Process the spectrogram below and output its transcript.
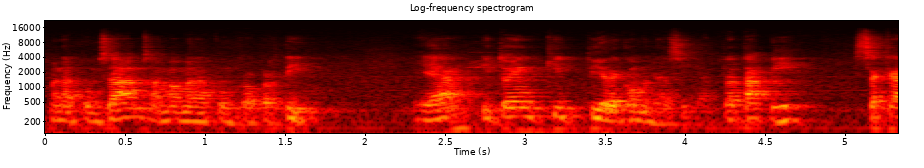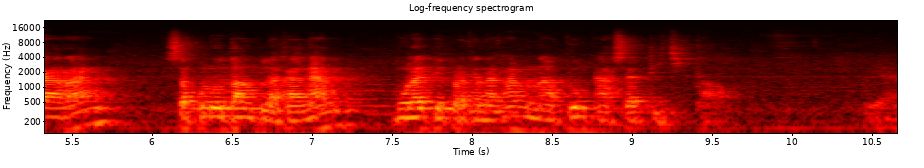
menabung saham sama menabung properti. Ya, itu yang direkomendasikan. Tetapi sekarang 10 tahun belakangan mulai diperkenalkan menabung aset digital. Ya,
